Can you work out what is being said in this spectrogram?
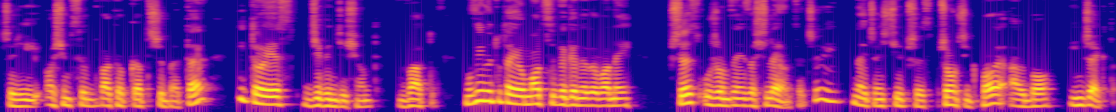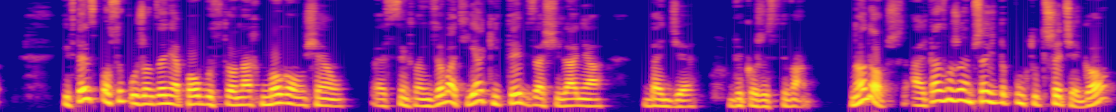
czyli 802.3 BT i to jest 90 W. Mówimy tutaj o mocy wygenerowanej przez urządzenie zasilające, czyli najczęściej przez przełącznik PoE albo injektor. I w ten sposób urządzenia po obu stronach mogą się e, zsynchronizować, jaki typ zasilania będzie wykorzystywany. No dobrze, ale teraz możemy przejść do punktu trzeciego.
